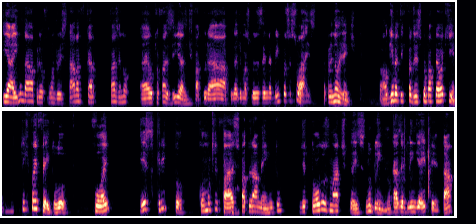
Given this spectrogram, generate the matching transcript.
E aí não dava para eu onde eu estava, ficar fazendo é, o que eu fazia, de faturar, cuidar de umas coisas ainda bem processuais. Eu falei, não, gente, alguém vai ter que fazer esse meu papel aqui. O que, que foi feito, Lu? Foi escrito como que faz faturamento de todos os marketplaces no Bling. No caso é Bling RP, tá?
